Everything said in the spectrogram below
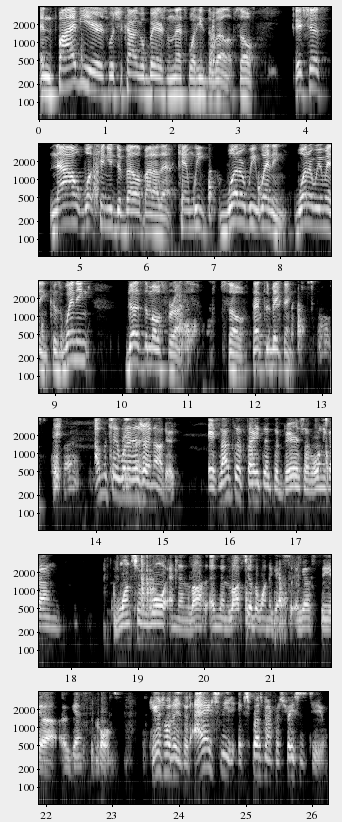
in five years with Chicago Bears, and that's what he's developed. So it's just now what can you develop out of that? Can we what are we winning? What are we winning? Because winning does the most for us. So that's the big thing. Hey, I'm gonna tell you what it is right now, dude. It's not the fact that the Bears have only gotten one Super Bowl and then lost and then lost the other one against against the uh, against the Colts. Here's what it is, dude. I actually expressed my frustrations to you.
